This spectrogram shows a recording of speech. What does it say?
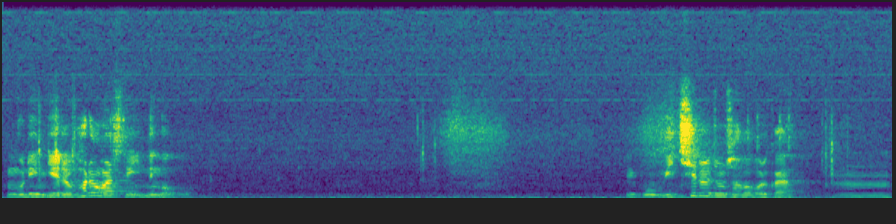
그럼 우린 얘를 활용할 수 있는 거고. 그리고 위치를 좀 잡아볼까요? 음,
